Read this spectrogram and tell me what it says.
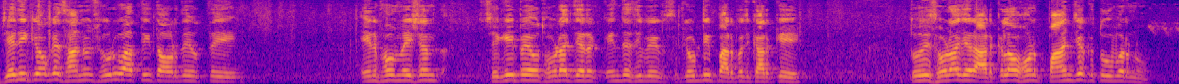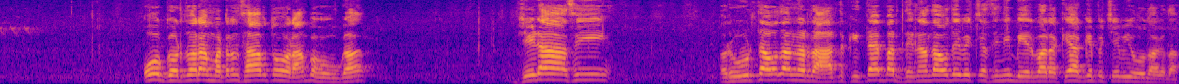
ਜਿਹਦੀ ਕਿਉਂਕਿ ਸਾਨੂੰ ਸ਼ੁਰੂਆਤੀ ਤੌਰ ਦੇ ਉੱਤੇ ਇਨਫੋਰਮੇਸ਼ਨ ਸੀਗੀ ਪਈ ਉਹ ਥੋੜਾ ਜਿਹਾ ਕਹਿੰਦੇ ਸੀ ਵੀ ਸਿਕਿਉਰਿਟੀ ਪਰਪਸ ਕਰਕੇ ਤੁਸੀਂ ਥੋੜਾ ਜਿਹਾ ਅਟਕ ਲਓ। ਹੁਣ 5 ਅਕਤੂਬਰ ਨੂੰ ਉਹ ਗੁਰਦੁਆਰਾ ਮਟਨ ਸਾਹਿਬ ਤੋਂ ਆਰੰਭ ਹੋਊਗਾ, ਜਿਹੜਾ ਅਸੀਂ ਰੂਟ ਦਾ ਉਹਦਾ ਨਿਰਧਾਰਤ ਕੀਤਾ ਪਰ ਦਿਨਾਂ ਦਾ ਉਹਦੇ ਵਿੱਚ ਅਸੀਂ ਨਹੀਂ ਬੇਰਵਾ ਰੱਖਿਆ, ਅੱਗੇ ਪਿੱਛੇ ਵੀ ਹੋ ਸਕਦਾ।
